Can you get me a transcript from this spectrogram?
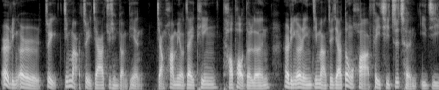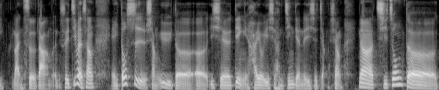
二零二二最金马最佳剧情短片。讲话没有在听，逃跑的人，二零二零金马最佳动画《废弃之城》以及《蓝色大门》，所以基本上，诶，都是享誉的呃一些电影，还有一些很经典的一些奖项。那其中的《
